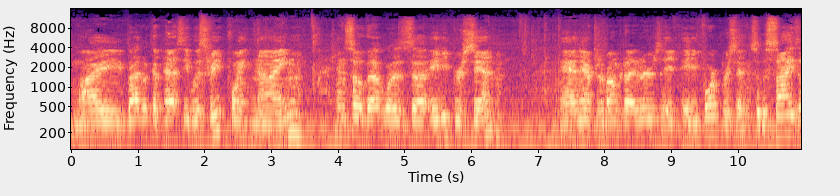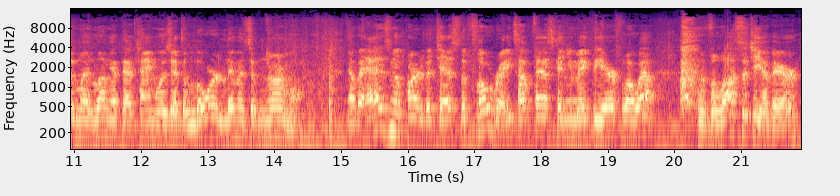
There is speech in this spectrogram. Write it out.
my vital capacity was 3.9, and so that was 80%. And after the bronchodilators, 84%. So the size of my lung at that time was at the lower limits of normal. Now the asthma part of the test, the flow rates, how fast can you make the air flow out? The velocity of air,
